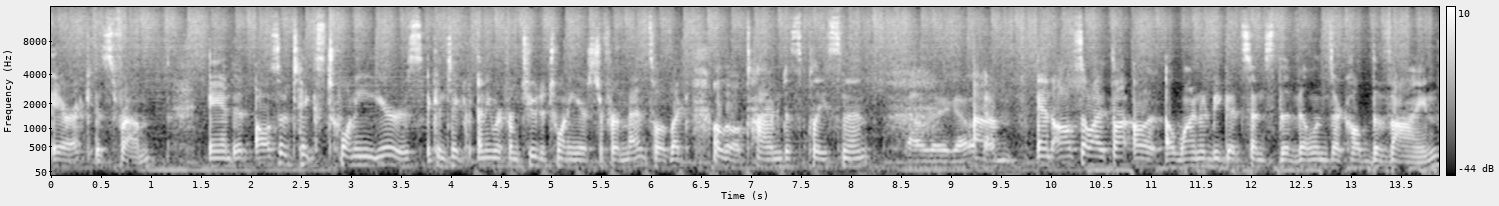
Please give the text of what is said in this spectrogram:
Aric is from. And it also takes 20 years. It can take anywhere from two to 20 years to ferment. So it's like a little time displacement. Oh, there you go. Okay. Um, and also, I thought a, a wine would be good since the villains are called the Vine.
